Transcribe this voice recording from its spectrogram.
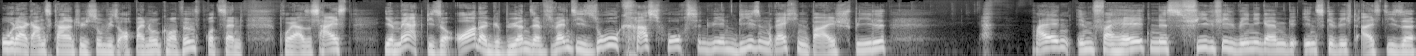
Oder ganz klar natürlich sowieso auch bei 0,5% pro Jahr. Also das heißt, ihr merkt, diese Ordergebühren, selbst wenn sie so krass hoch sind wie in diesem Rechenbeispiel, fallen im Verhältnis viel, viel weniger im, ins Gewicht als diese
